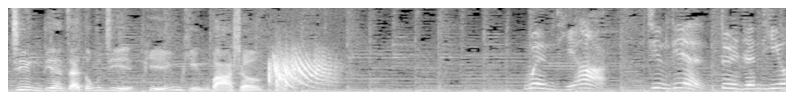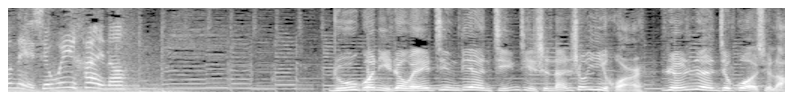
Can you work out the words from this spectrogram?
静电在冬季频频发生。问题二：静电对人体有哪些危害呢？如果你认为静电仅仅是难受一会儿，忍忍就过去了，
